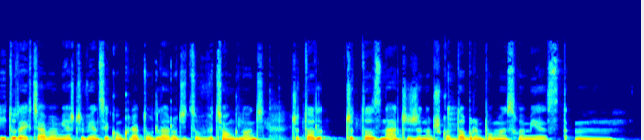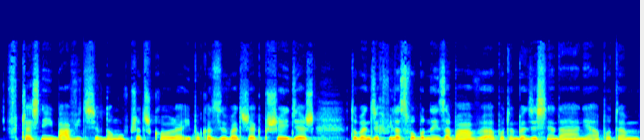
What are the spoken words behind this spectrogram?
I tutaj chciałabym jeszcze więcej konkretów dla rodziców wyciągnąć. Czy to czy to znaczy, że na przykład dobrym pomysłem jest mm, wcześniej bawić się w domu w przedszkole i pokazywać, że jak przyjdziesz, to będzie chwila swobodnej zabawy, a potem będzie śniadanie, a potem,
